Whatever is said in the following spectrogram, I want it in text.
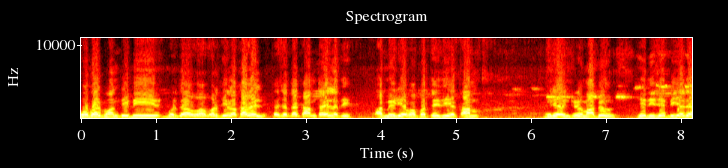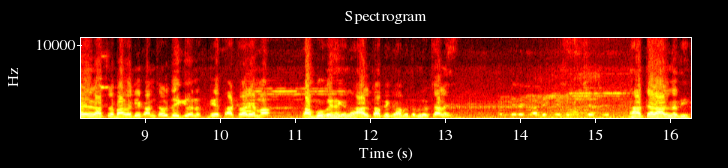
મોબાઈલ ફોનથી બી વર્દીઓ લખાવેલ. તો છતાં કામ થયેલ નથી. આ મીડિયા મફતથી કામ મીડિયા ઇન્ટરવ્યુમાં આપ્યું જે દિવસે બીજા દાડે રાત્રે બાર વાગે કામ ચાલુ થઈ ગયું અને બે અઠવાડિયામાં કામ પૂરું કરીને હાલ ટ્રાફિક બધું ચાલે છે. ના અત્યારે હાલ નથી.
